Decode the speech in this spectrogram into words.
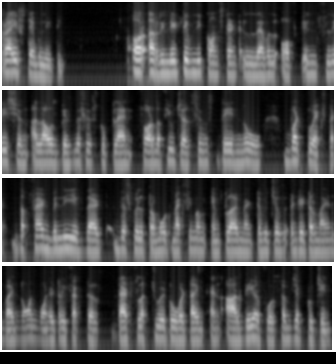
Price stability or a relatively constant level of inflation allows businesses to plan for the future since they know what to expect. The Fed believes that this will promote maximum employment, which is determined by non monetary factors that fluctuate over time and are therefore subject to change.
